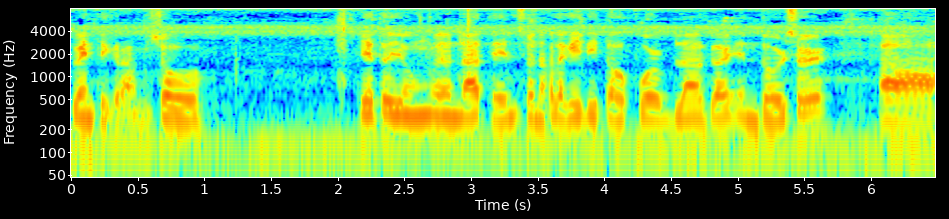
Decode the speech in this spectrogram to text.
20 grams. So ito yung ano natin. So nakalagay dito for vlogger endorser. Ah,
